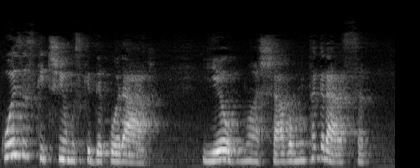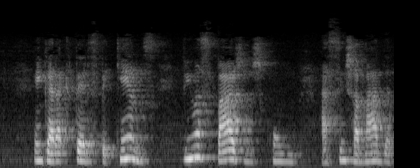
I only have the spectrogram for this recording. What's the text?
coisas que tínhamos que decorar. E eu não achava muita graça. Em caracteres pequenos vinham as páginas com assim chamada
